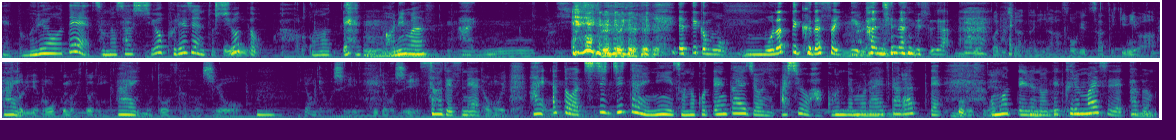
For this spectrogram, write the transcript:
えーと無料でその冊子をプレゼントしようと思ってうん。おります。うんはい。うん。いやっていうかもうもらってくださいっていう感じなんですが、やっぱりじゃあ何や草月さん的にははい。一人でも多くの人にはい、お父さんの詩をうん、読んでほしい見てほしいそうですね。って思いで。はい、あとは父自体にその古典会場に足を運んでもらえたらって思っているので、うん車椅子で多うん。分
